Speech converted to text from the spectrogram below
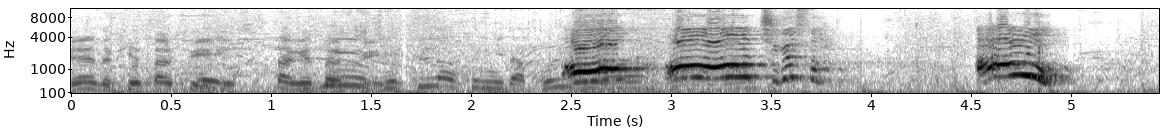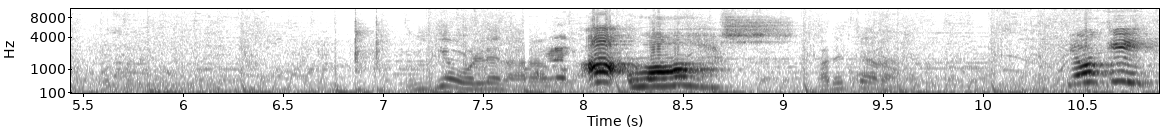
얘네들 개딸피 스타 개딸피 클났습니다. 어! 어! 어! 죽였어 이게 원래 나라고 아! 와 씨. 잘했잖아. 여기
